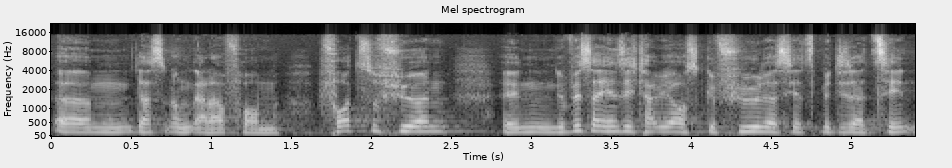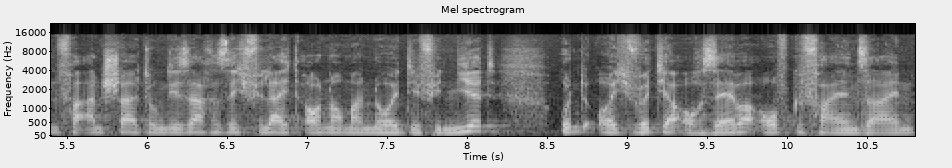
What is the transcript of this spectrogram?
ähm, das in irgendeiner Form fortzuführen. In gewisser Hinsicht habe ich auch das Gefühl, dass jetzt mit dieser zehnten Veranstaltung die Sache sich vielleicht auch nochmal neu definiert und euch wird ja auch selber aufgefallen sein,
